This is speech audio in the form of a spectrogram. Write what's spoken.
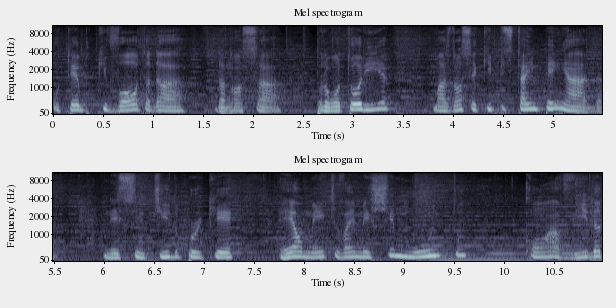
o tempo que volta da, da nossa promotoria, mas nossa equipe está empenhada nesse sentido porque realmente vai mexer muito com a vida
